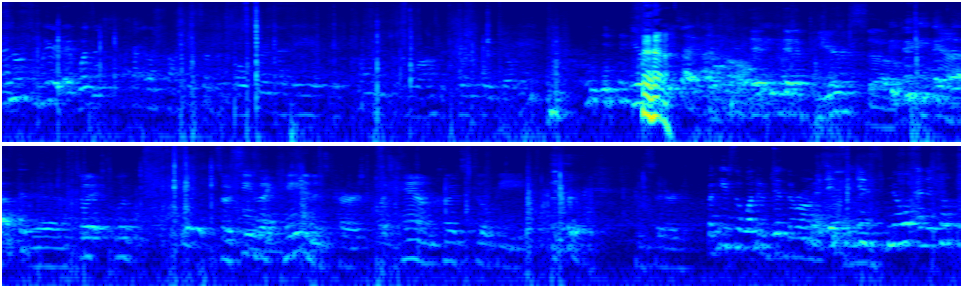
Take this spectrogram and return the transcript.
I know it's weird. It wasn't part of the conscious of the culture that they, if, if someone did something wrong, to curse their children. you know, like, I don't know. It, it appears so. Yeah. Yeah. So it look, so it seems like Canaan is cursed, but Ham could still be considered. But he's the one who did the wrong But thing. it's, it's no, and it's also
